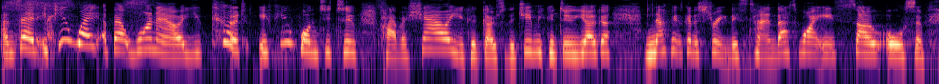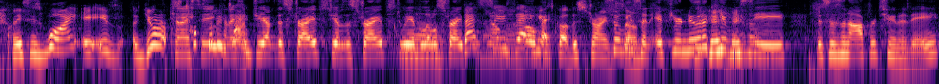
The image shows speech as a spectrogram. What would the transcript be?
And then if you wait about one hour, you could, if you wanted to, have a shower, you could go to the gym, you could do yoga. Nothing's going to streak this tan. That's why it's so awesome. And this is why it is Europe's Can I top see? Can I see? tan. Do you have the stripes? Do you have the stripes? Do we have little stripes? That's Suzette who's got the stripes So on. listen, if you're new to QVC, this is an opportunity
